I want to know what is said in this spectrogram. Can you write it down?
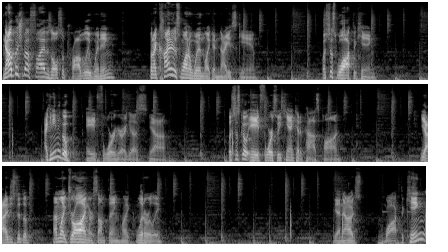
now bishop f5 is also probably winning but I kind of just want to win like a nice game. Let's just walk the king. I can even go a4 here I guess. Yeah. Let's just go a4 so we can't get a pass pawn. Yeah I just did the I'm like drawing or something like literally. Yeah now I just walk the king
